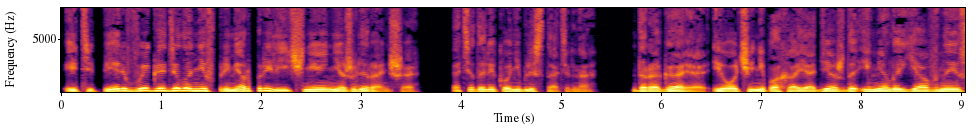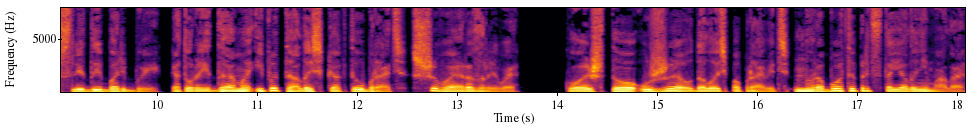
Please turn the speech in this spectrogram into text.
и теперь выглядела не в пример приличнее, нежели раньше, хотя далеко не блистательно. Дорогая и очень неплохая одежда имела явные следы борьбы, которые дама и пыталась как-то убрать, сшивая разрывы. Кое-что уже удалось поправить, но работы предстояло немало.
